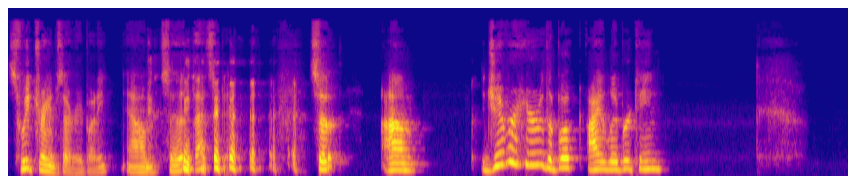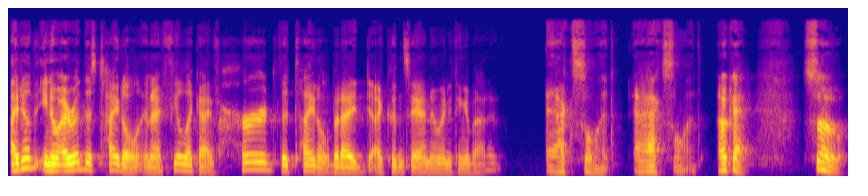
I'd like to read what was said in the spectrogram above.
sweet dreams everybody. Um, so that's good. So um, did you ever hear of the book i libertine I don't, you know, I read this title and I feel like I've heard the title, but I, I couldn't say I know anything about it. Excellent. Excellent. Okay. So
